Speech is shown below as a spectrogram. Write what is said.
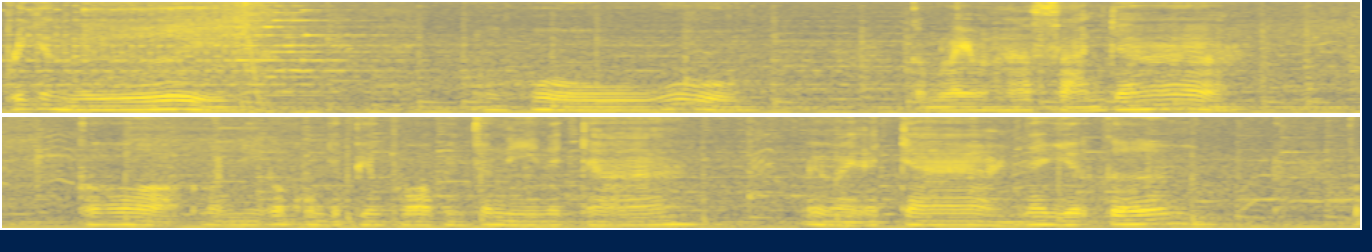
เปรี้ยงเลย โอ้โหกำไรมหาศาลจ้า ก็วันนี้ก็คงจะเพียงพอเพียงเท่านี้นะจ๊ะไม่ไหวนะจ๊ะได้เยอะเกินก็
